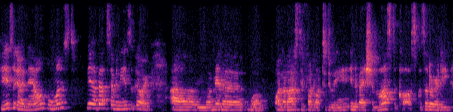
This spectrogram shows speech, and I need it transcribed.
years ago now, almost. Yeah, about seven years ago, um, I met a, well, I got asked if I'd like to do an innovation masterclass because I'd already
